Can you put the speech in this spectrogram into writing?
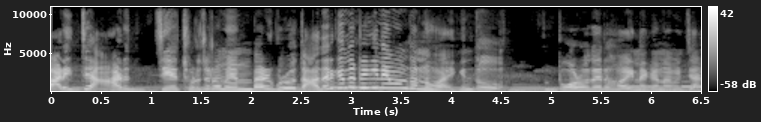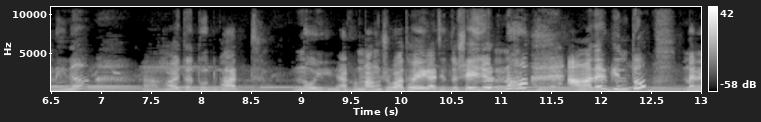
বাড়ির যে আর যে ছোট ছোট মেম্বারগুলো তাদের কিন্তু ঠিকই নেমন্তন্ন হয়, কিন্তু বড়দের হয় না কেন আমি জানি না। হয়তো দুধ, ভাত, নই, এখন মাংস, ভাত হয়ে গেছে। তো সেই জন্য আমাদের কিন্তু মানে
